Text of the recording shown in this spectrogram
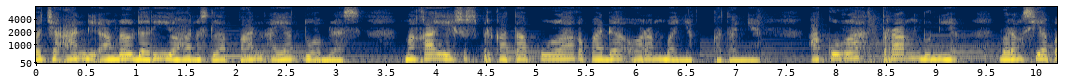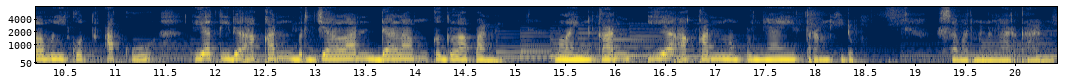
Bacaan diambil dari Yohanes 8 ayat 12. Maka Yesus berkata pula kepada orang banyak katanya, Akulah terang dunia. Barang siapa mengikut aku, ia tidak akan berjalan dalam kegelapan, melainkan ia akan mempunyai terang hidup. Selamat mendengarkan.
